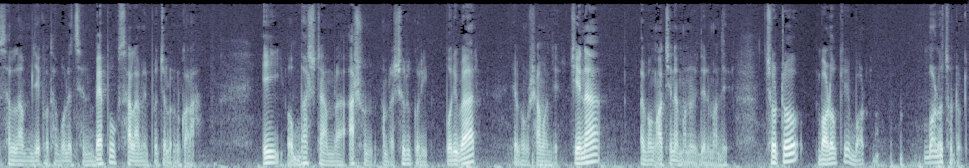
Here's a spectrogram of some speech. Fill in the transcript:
সাল্লাম যে কথা বলেছেন, ব্যাপক সালামের প্রচলন করা। এই অভ্যাসটা আমরা আসুন, আমরা শুরু করি পরিবার এবং সমাজের, চেনা এবং অচেনা মানুষদের মাঝে। ছোট বড়কে বড় বড় ছোটকে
